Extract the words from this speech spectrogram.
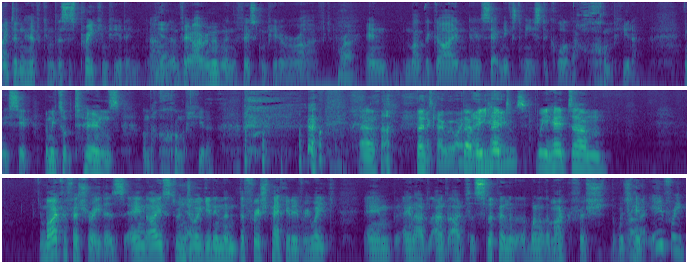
We didn't have com- this is pre-computing. Um, Yeah. In fact, I remember when the first computer arrived, Right. and my, the guy who sat next to me used to call it the computer, and he said, and we took turns on the computer. uh, but Okay, we won't but name we had we had um, microfiche readers, and I used to enjoy Yeah. getting the, the fresh packet every week. And and I'd, I'd, I'd slip in one of the microfiche which had every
